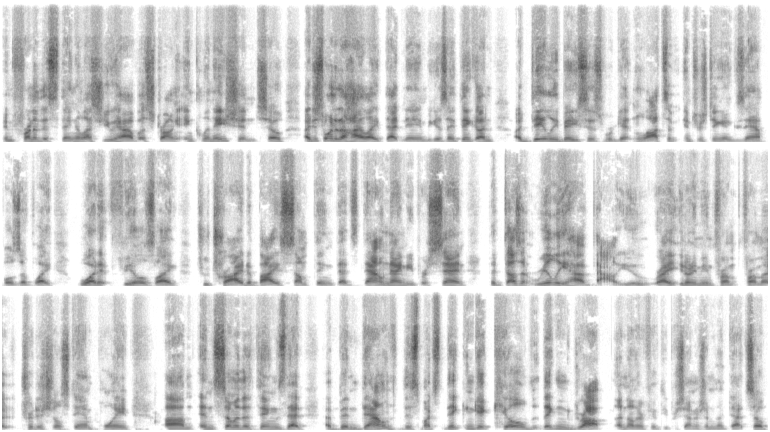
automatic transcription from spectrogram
in front of this thing unless you have a strong inclination. So I just wanted to highlight that name because I think on a daily basis we're getting lots of interesting examples of like what it feels like to try to buy something that's down 90% that doesn't really have value, right? You know what I mean from from a traditional standpoint Um, and some of the things that have been down this much, they can get killed. They can drop another 50% or something like that. So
